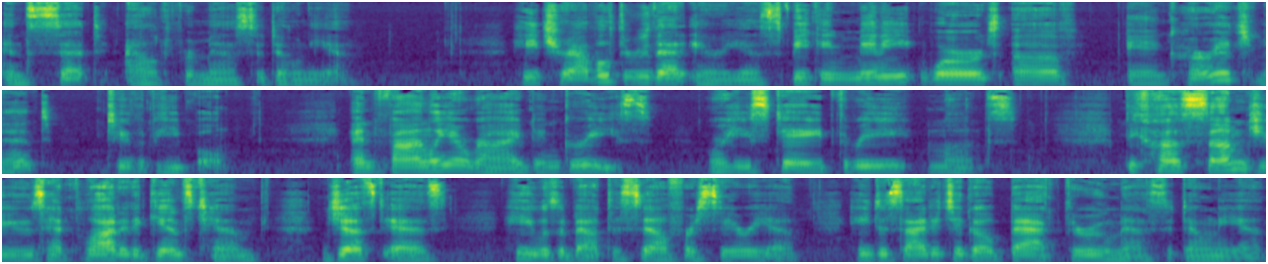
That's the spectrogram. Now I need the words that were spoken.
and set out for Macedonia. He traveled through that area, speaking many words of encouragement to the people, and finally arrived in Greece, where he stayed three months. Because some Jews had plotted against him, just as he was about to sail for Syria, he decided to go back through Macedonia.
